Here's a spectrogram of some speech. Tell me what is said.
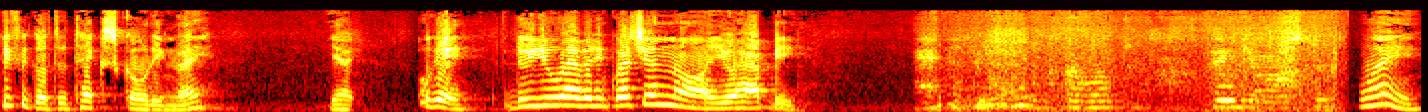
Difficult to take scolding, right? Yeah. Okay. Do you have any question or are you happy? Happy. I want to thank you, Master. Why?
